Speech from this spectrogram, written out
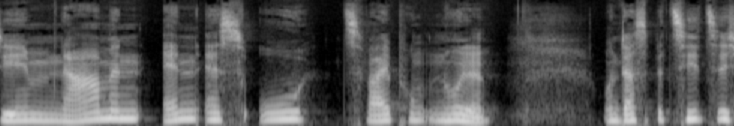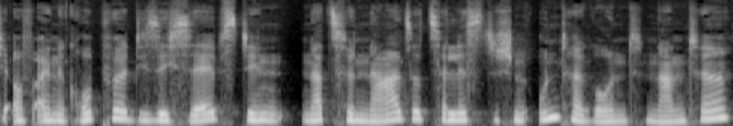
dem Namen NSU 2.0. Und das bezieht sich auf eine Gruppe, die sich selbst den nationalsozialistischen Untergrund nannte.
